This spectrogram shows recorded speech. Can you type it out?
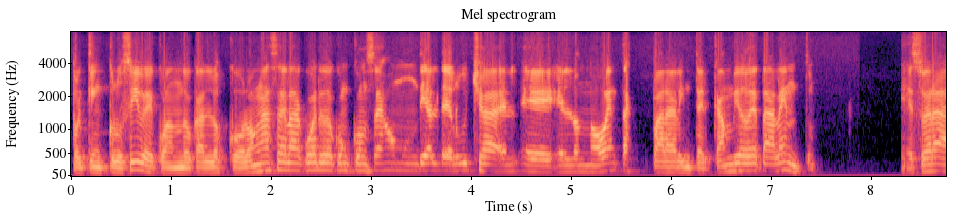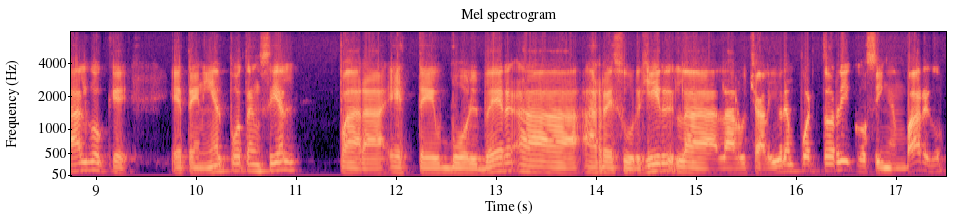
Porque inclusive cuando Carlos Colón hace el acuerdo con Consejo Mundial de Lucha en, eh, en los 90 para el intercambio de talento, eso era algo que eh, tenía el potencial para este, volver a, resurgir la, lucha libre en Puerto Rico. Sin embargo,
